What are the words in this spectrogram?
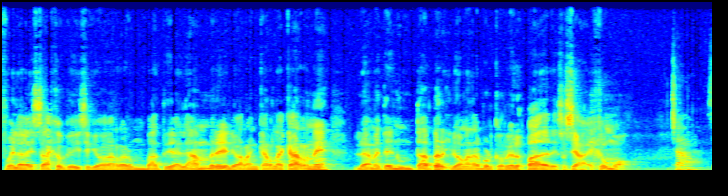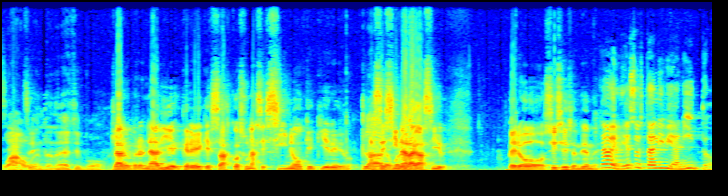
fue la de Sajo que dice que va a agarrar un bate de alambre, le va a arrancar la carne, lo va a meter en un tupper y lo va a mandar por correo a los padres. O sea, es como, Chao. Wow, Sí. ¿entendés? Tipo, Claro, pero nadie cree que Sasco es un asesino que quiere Claro, asesinar a. Gasir. Pero sí, sí, se entiende. Claro, y eso está livianito,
